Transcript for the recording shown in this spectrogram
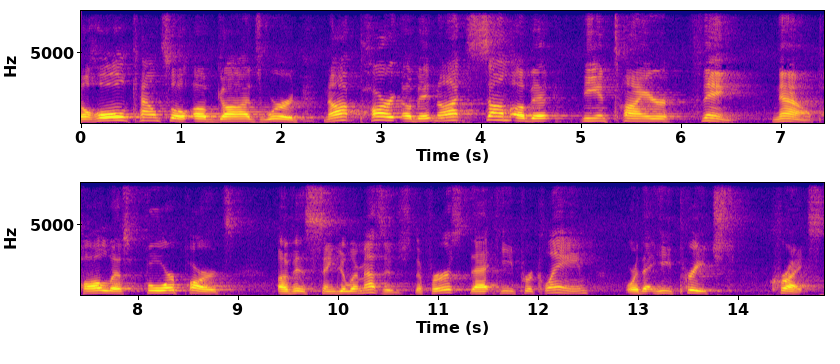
the whole counsel of God's word, not part of it, not some of it, the entire thing. Now, Paul lists four parts of his singular message. The first, that he proclaimed or that he preached Christ.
